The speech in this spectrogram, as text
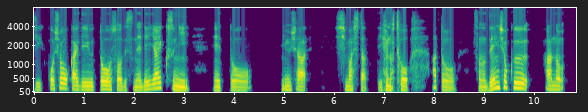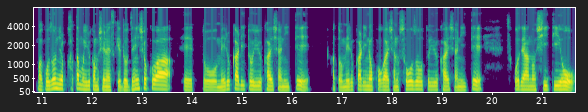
自己紹介で言うと、そうですね、レイヤー X に、えっと、入社しましたっていうのと、あと、その前職、あの、まあ、ご存知の方もいるかもしれないですけど、前職は、えっと、メルカリという会社にいて、あとメルカリの子会社の創造という会社にいて、そこであの CTO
